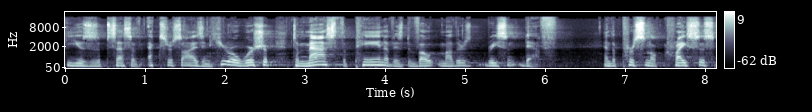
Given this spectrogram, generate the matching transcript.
he uses obsessive exercise and hero worship to mask the pain of his devout mother's recent death and the personal crisis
